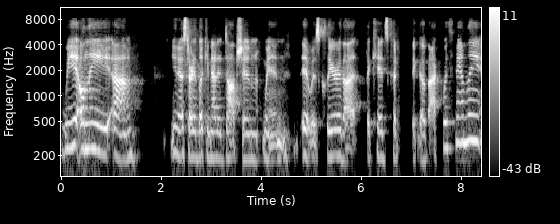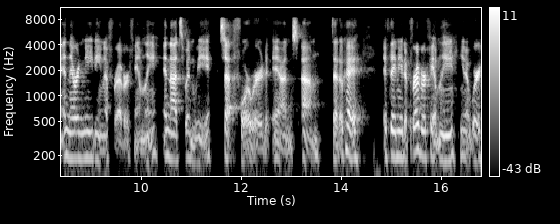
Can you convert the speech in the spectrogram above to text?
we only, um, you know, started looking at adoption when it was clear that the kids couldn't go back with family and they were needing a forever family. And that's when we stepped forward and um, said, okay, if they need a forever family, you know, we're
